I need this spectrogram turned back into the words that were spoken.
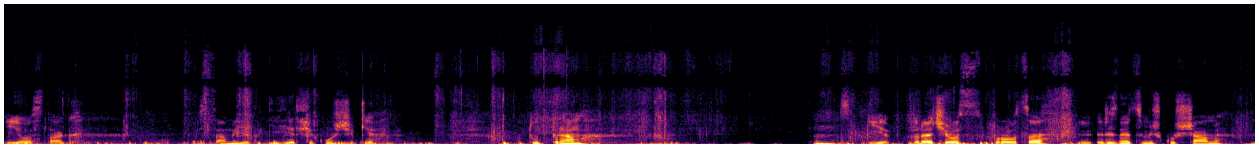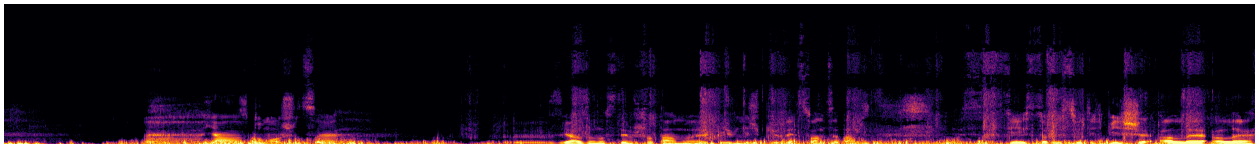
І ось так. Місцями є такі гірші кущики. Тут прям. І, до речі, ось про це різницю між кущами. Е, Я думав, що це зв'язано з тим, що там е, північ, південь, сонце там з цієї сторони світить більше, але, але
